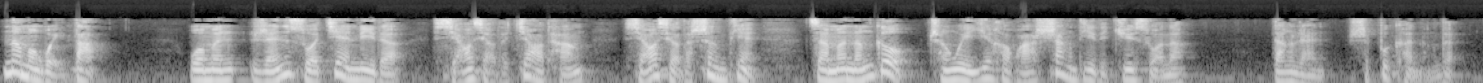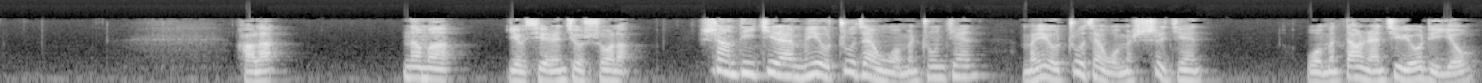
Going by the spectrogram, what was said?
那么伟大，我们人所建立的小小的教堂、小小的圣殿，怎么能够成为耶和华上帝的居所呢？当然是不可能的。好了，那么有些人就说了：上帝既然没有住在我们中间，没有住在我们世间，我们当然就有理由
